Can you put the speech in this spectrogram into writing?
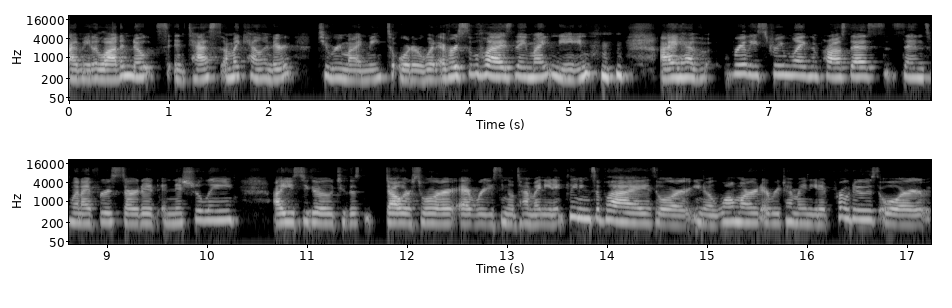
I made a lot of notes and tasks on my calendar to remind me to order whatever supplies they might need. I have really streamlined the process since when I first started initially. I used to go to the dollar store every single time I needed cleaning supplies or, you know, Walmart every time I needed produce or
